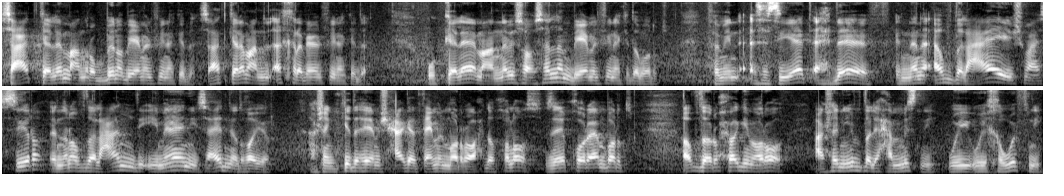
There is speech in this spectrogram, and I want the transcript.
ساعات كلام عن ربنا بيعمل فينا كده. ساعات كلام عن الآخرة بيعمل فينا كده. والكلام عن النبي صلى الله عليه وسلم بيعمل فينا كده برضه. فمن أساسيات أهداف إن أنا أفضل عايش مع السيرة إن أنا أفضل عندي إيمان يساعدني أتغير. عشان كده هي مش حاجة تتعمل مرة واحدة وخلاص زي القرآن برضه. أفضل أروح وأجي وراه عشان يفضل يحمسني وي- ويخوفني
